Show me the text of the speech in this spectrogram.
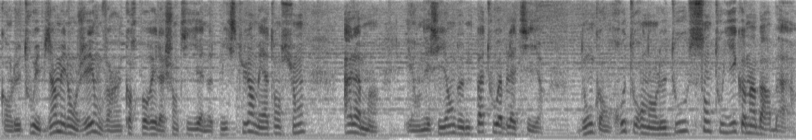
Quand le tout est bien mélangé, on va incorporer la chantilly à notre mixture, mais attention, à la main, et en essayant de ne pas tout aplatir, donc en retournant le tout sans touiller comme un barbare.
